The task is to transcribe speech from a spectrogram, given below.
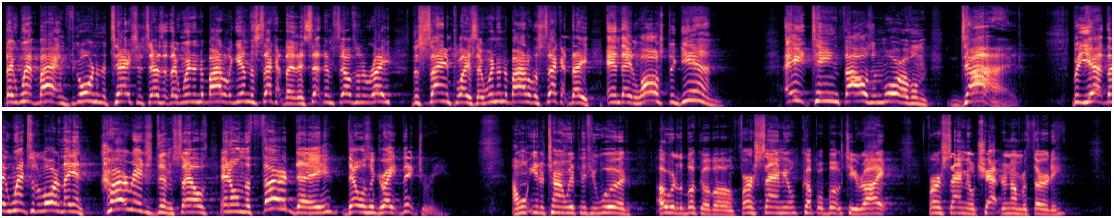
They went back, and going in the text, it says that they went into battle again the second day. They set themselves in array the same place. They went into battle the second day, and they lost again. 18,000 more of them died. But yet they went to the Lord and they encouraged themselves. And on the third day, there was a great victory. I want you to turn with me, if you would, over to the book of uh, 1 Samuel, a couple books to your right. 1 Samuel, chapter number 30.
